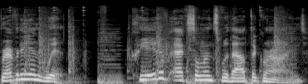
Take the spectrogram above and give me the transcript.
Brevity and Wit Creative excellence without the grind.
